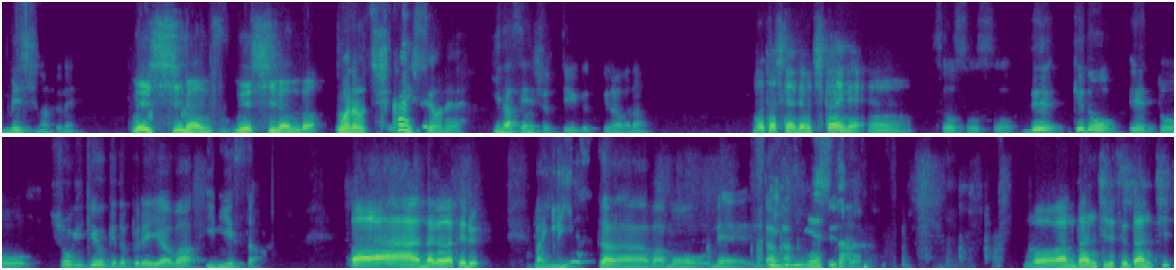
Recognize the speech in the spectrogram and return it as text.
メッシなんですよね。メッシなんす、メッシなんだ。まあでも近いっすよね。好きな選手っていういうのかな。まあ確かにでも近いね。うん。そうそうそう。で、けど、えっ、と、衝撃を受けたプレイヤーはイニエスタ。ああ、中川輝。まあ、イニエスタはもうね、イニエスタもうあの団地ですよ、団地。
